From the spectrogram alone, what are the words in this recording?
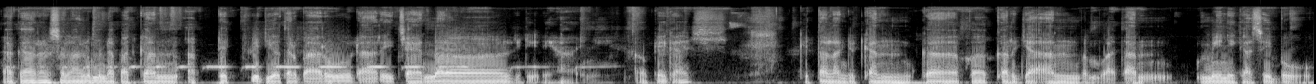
agar selalu mendapatkan update video terbaru dari channel DDH ini. Oke okay guys. Kita lanjutkan ke pekerjaan pembuatan mini gazebo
